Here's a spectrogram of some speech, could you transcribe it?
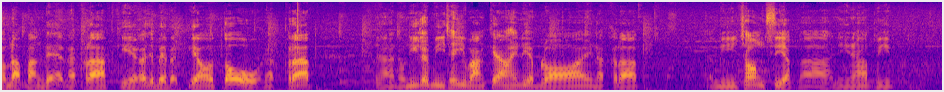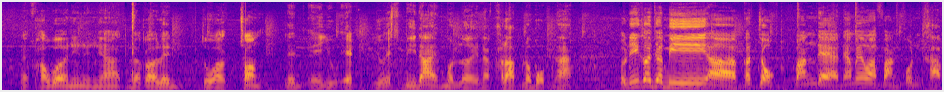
สำหรับบางแดดนะครับ เกียร์ก็จะเป็นแบบเกียร์ออโต้นะครับนะตรงนี้ก็มีที่วางแก้วให้เรียบร้อยนะครับ มีช่องเสียบอ่านี่นะครับมี power นิดหนึ่งนี่ยแล้วก็เล่นตัวช่องเล่น AUX USB ได้หมดเลยนะครับ ระบบนะ ตัวนี้ก็จะมีกระจกบังแดดนะไม่ว่าฝั่งคนขับ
